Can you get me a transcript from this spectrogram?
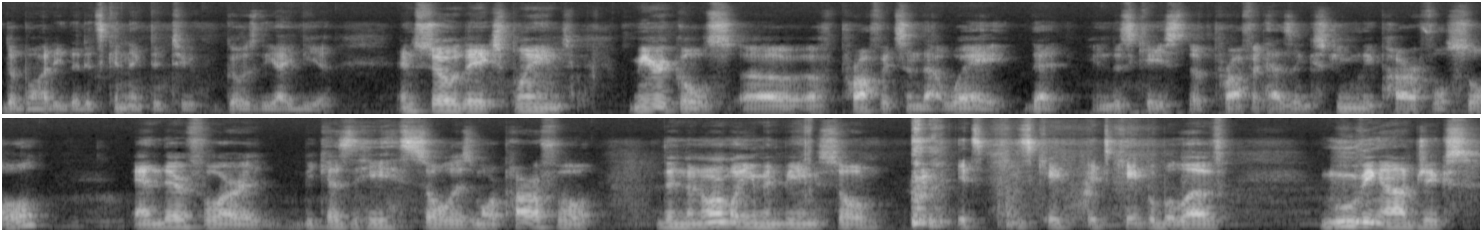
the body that it's connected to, goes the idea. And so they explained miracles uh, of prophets in that way, that in this case, the prophet has an extremely powerful soul, and therefore because his soul is more powerful than the normal human being's soul, it's he's cap- it's capable of moving objects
